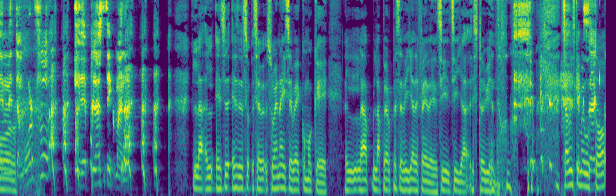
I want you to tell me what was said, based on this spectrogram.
de metamorfo y de Plastic Man. La, ese, se suena y se ve como que la, peor pesadilla de Fede. Sí, sí, ya estoy viendo. ¿Sabes qué me gustó?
